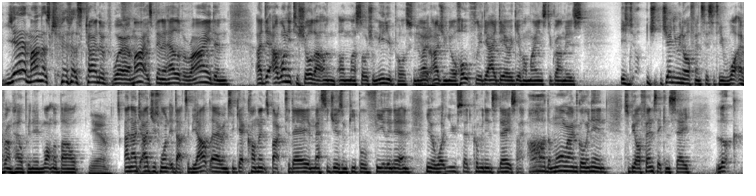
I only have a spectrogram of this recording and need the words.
yeah, man, that's that's kind of where I'm at. It's been a hell of a ride, and I, did, I wanted to show that on, on my social media posts. You know, Yeah. as you know, hopefully the idea I give on my Instagram is is genuine authenticity, whatever I'm helping in, what I'm about, Yeah. and I, I just wanted that to be out there and to get comments back today and messages and people feeling it and you know what you've said coming in today it's like oh the more i'm going in to be authentic and say look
